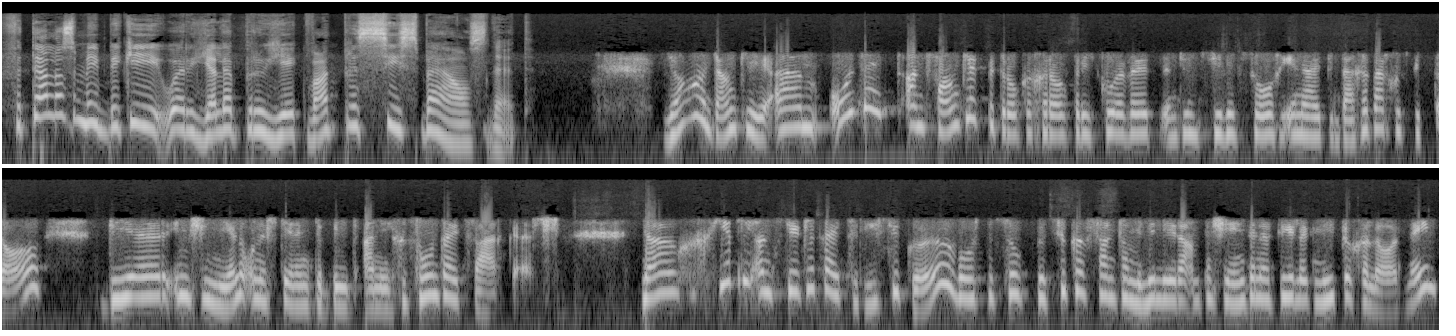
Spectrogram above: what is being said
Vertel ons 'n bietjie oor julle projek. Wat presies behels dit? Ja, dankie. Ehm um, ons het aanvanklik betrokke geraak by die COVID intensiewe sorgeenheid in Daggaberg Hospitaal deur emosionele ondersteuning te bied aan die gesondheidswerkers. Nou, gegee die aansteeklikheidsrisiko, word besoek besoeke van familielede aan pasiënte natuurlik nie toegelaat nie.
